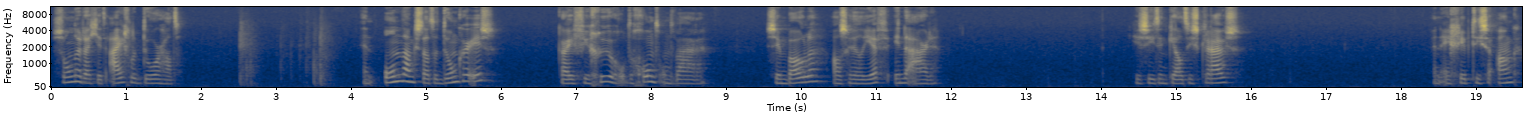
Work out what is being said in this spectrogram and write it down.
zonder dat je het eigenlijk doorhad. En ondanks dat het donker is, kan je figuren op de grond ontwaren. Symbolen als relief in de aarde. Je ziet een Keltisch kruis, een Egyptische ank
